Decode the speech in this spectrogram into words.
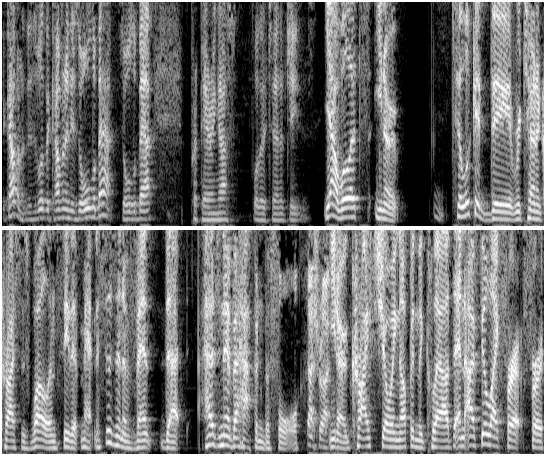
the covenant. This is what the covenant is all about. It's all about preparing us for the return of Jesus. Yeah, well, it's, you know, to look at the return of Christ as well and see that, man, this is an event that has never happened before. That's right. You know, Christ showing up in the clouds. And I feel like for, for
